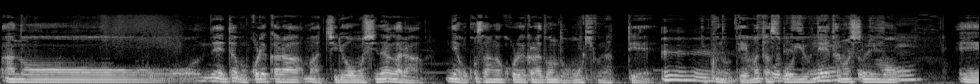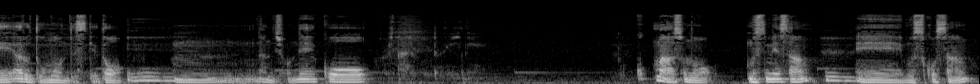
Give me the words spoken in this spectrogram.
あのーね多分これからまあ治療もしながらねお子さんがこれからどんどん大きくなってうん。うんいくので、またそういうね楽しみも、ね。えーあると思うんですけど、ううんんなんでしょうね。こうこまあその娘さん、うん。えー息子さん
